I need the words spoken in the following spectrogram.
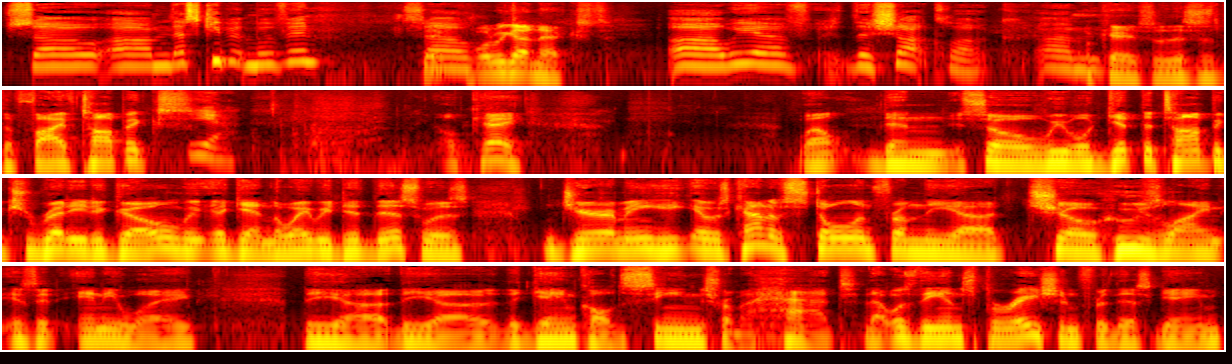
So um, let's keep it moving. So what do we got next? uh, we have the shot clock. Um, Okay, so this is the five topics. yeah. Okay. Well, then, so we will get the topics ready to go. We, again, the way we did this was Jeremy. He, it was kind of stolen from the uh, show "Whose Line Is It Anyway?" The uh, the uh, the game called "Scenes from a Hat." That was the inspiration for this game.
